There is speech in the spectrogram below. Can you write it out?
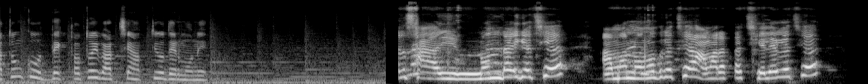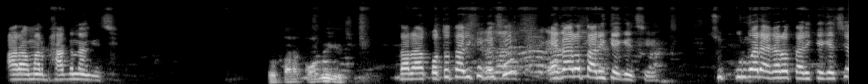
আতঙ্ক উদ্বেগ ততই বাড়ছে আত্মীয়দের মনে। নন্দাই গেছে আমার ননদ গেছে আমার একটা ছেলে গেছে আর আমার ভাগনা গেছে। তো তারা কবে গেছিল তারা কত তারিখে গেছে? এগারো তারিখে গেছে। শুক্রবার এগারো তারিখে গেছে।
